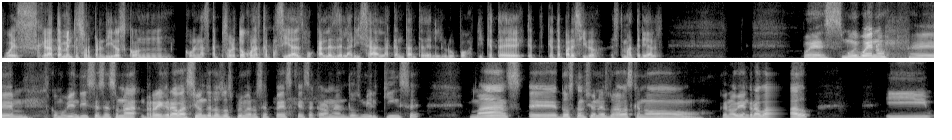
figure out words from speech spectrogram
pues gratamente sorprendidos con, con, las, sobre todo con las capacidades vocales de Larisa, la cantante del grupo. ¿Y qué te, qué, te ha parecido este material? Pues muy bueno. Em, como bien dices, es una regrabación de los dos primeros EPs que sacaron en el 2015, más eh, dos canciones nuevas que no, que no habían grabado. Y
